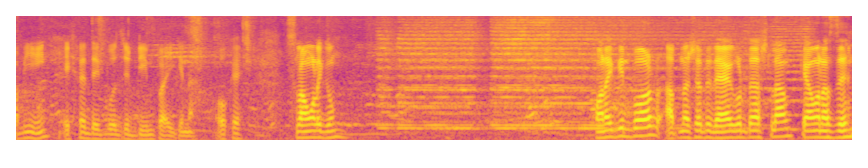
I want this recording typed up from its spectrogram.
আমি এখানে দেখব যে ডিম পাই কিনা। ওকে আসসালামু আলাইকুম। অনেকদিন পর আপনার সাথে দেখা করতে আসলাম। কেমন আছেন?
